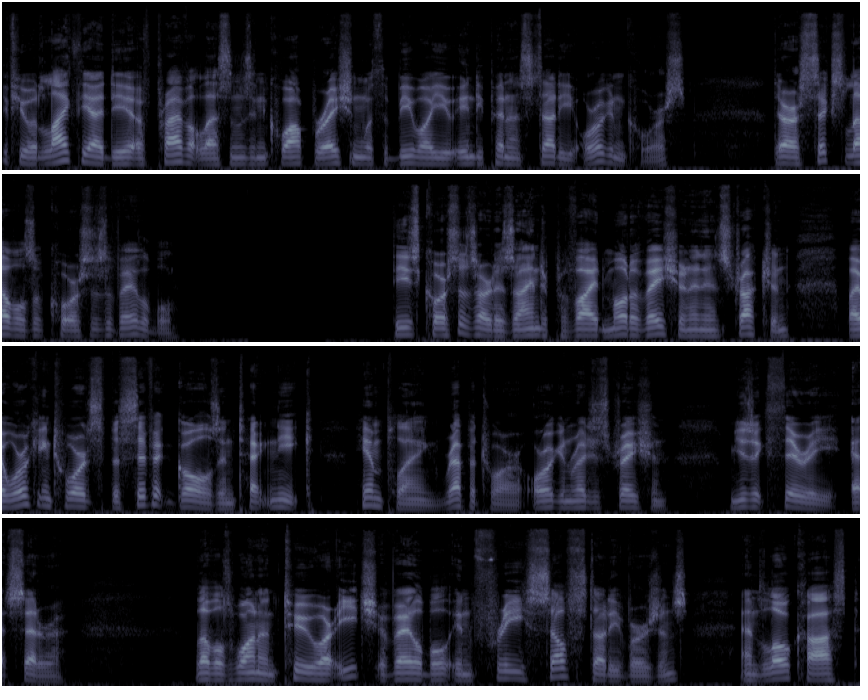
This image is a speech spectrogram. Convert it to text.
If you would like the idea of private lessons in cooperation with the BYU Independent Study organ course, there are six levels of courses available. These courses are designed to provide motivation and instruction by working towards specific goals in technique, hymn playing, repertoire, organ registration, music theory, etc. Levels 1 and 2 are each available in free self-study versions and low-cost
